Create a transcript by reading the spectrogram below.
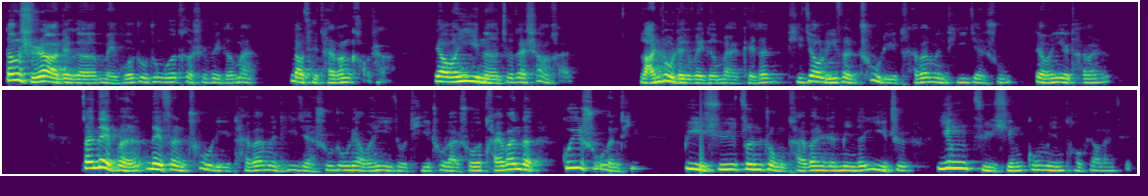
当时啊，这个美国驻中国特使魏德曼要去台湾考察，廖文毅呢就在上海。拦住这个魏德迈，给他提交了一份处理台湾问题意见书。廖文毅是台湾人，在那本那份处理台湾问题意见书中，廖文毅就提出来说，台湾的归属问题必须尊重台湾人民的意志，应举行公民投票来决定。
